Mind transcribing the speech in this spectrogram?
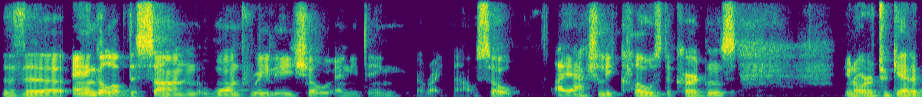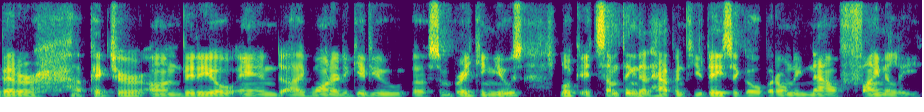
the angle of the sun won't really show anything right now. So I actually closed the curtains in order to get a better uh, picture on video, and I wanted to give you uh, some breaking news look, it's something that happened a few days ago, but only now, finally,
